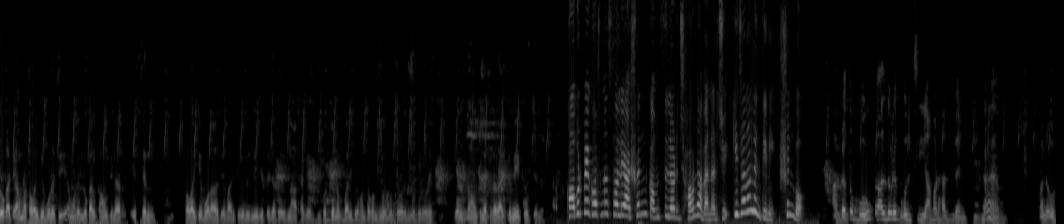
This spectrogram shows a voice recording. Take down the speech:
লোক আছে আমরা সবাইকে বলেছি আমাদের লোকাল কাউন্সিলর এসছেন সবাইকে বলা হয়েছে বাড়ি থেকে বেরিয়ে যেতে যাতে না থাকে বিপজ্জনক বাড়ি যখন তখন ভেঙে পড়তে পারে বিপদে পড়ে এবং কাউন্সিলর সেটা দায়িত্ব নিয়েই করছেন। খবর পেয়ে ঘটনাস্থলে আসেন কাউন্সিলর ঝর্ণা ব্যানার্জি। কি জানালেন তিনি? শুনব। আমরা তো বহু কাল ধরে বলছি আমার হাজব্যান্ড হ্যাঁ? মানে ওর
